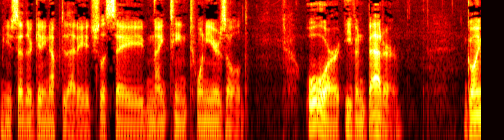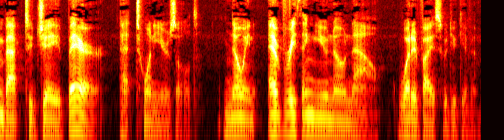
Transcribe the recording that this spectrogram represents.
you said they're getting up to that age let's say 19 20 years old. Or even better going back to jay baer at 20 years old knowing everything you know now what advice would you give him?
